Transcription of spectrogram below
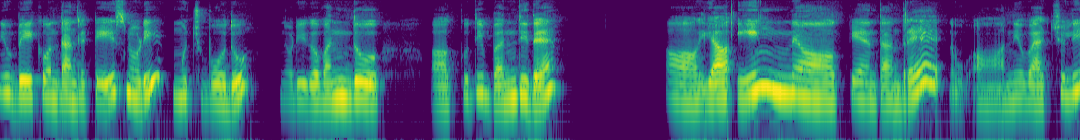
ನೀವು ಬೇಕು ಅಂತ ಅಂದರೆ ಟೇಸ್ಟ್ ನೋಡಿ ಮುಚ್ಬೋದು. ನೋಡಿ ಈಗ ಒಂದು ಕುದಿ ಬಂದಿದೆ. ಯಾ ಏನಕ್ಕೆ ಅಂತ ಅಂದರೆ ನೀವು ಆ್ಯಕ್ಚುಲಿ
